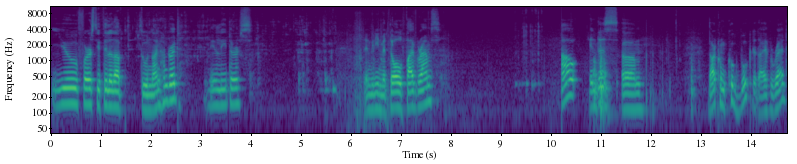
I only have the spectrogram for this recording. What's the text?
You first you fill it up to 900 milliliters. Then we need metol 5 grams. Now in this um, darkroom cookbook that I have read,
